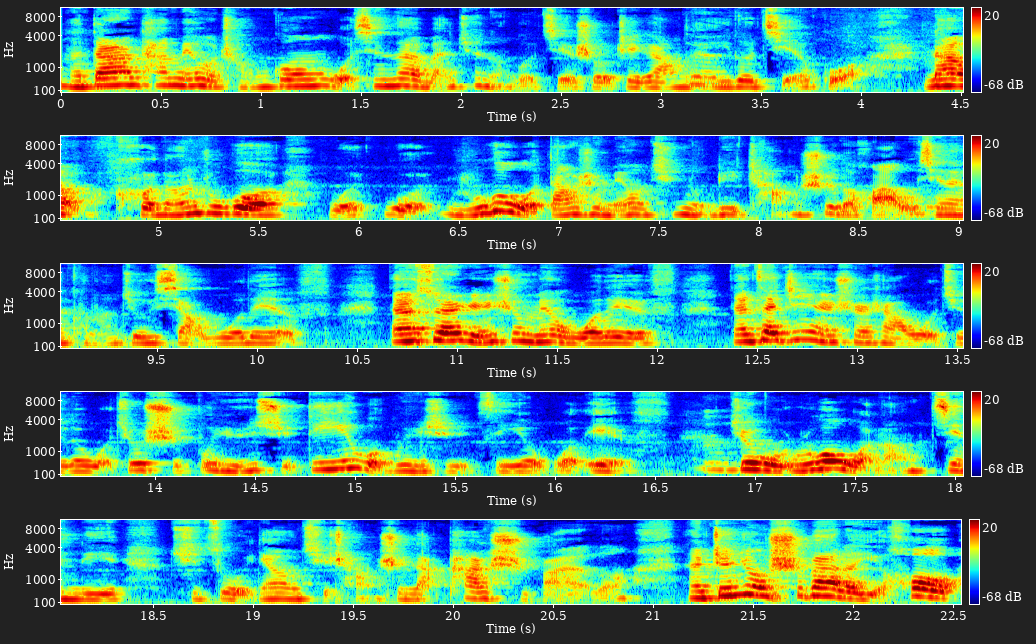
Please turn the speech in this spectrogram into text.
那当然他没有成功，我现在完全能够接受这样的一个结果。那可能如果我我如果我当时没有去努力尝试的话，我现在可能就想 what if。但是虽然人生没有 what if，但在这件事上，我觉得我就是不允许。第一，我不允许自己有。What if，就如果我能尽力去做，一定要去尝试，哪怕失败了。那真正失败了以后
